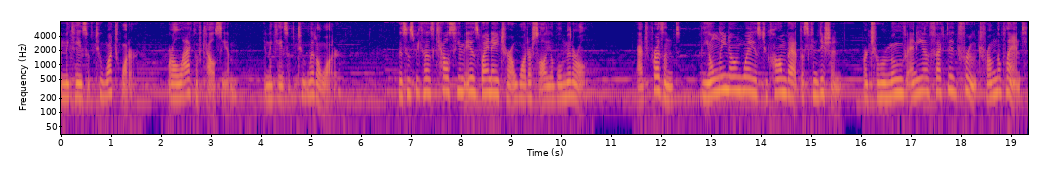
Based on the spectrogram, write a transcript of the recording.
in the case of too much water, or a lack of calcium in the case of too little water. This is because calcium is by nature a water soluble mineral. At present, the only known ways to combat this condition are to remove any affected fruit from the plant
